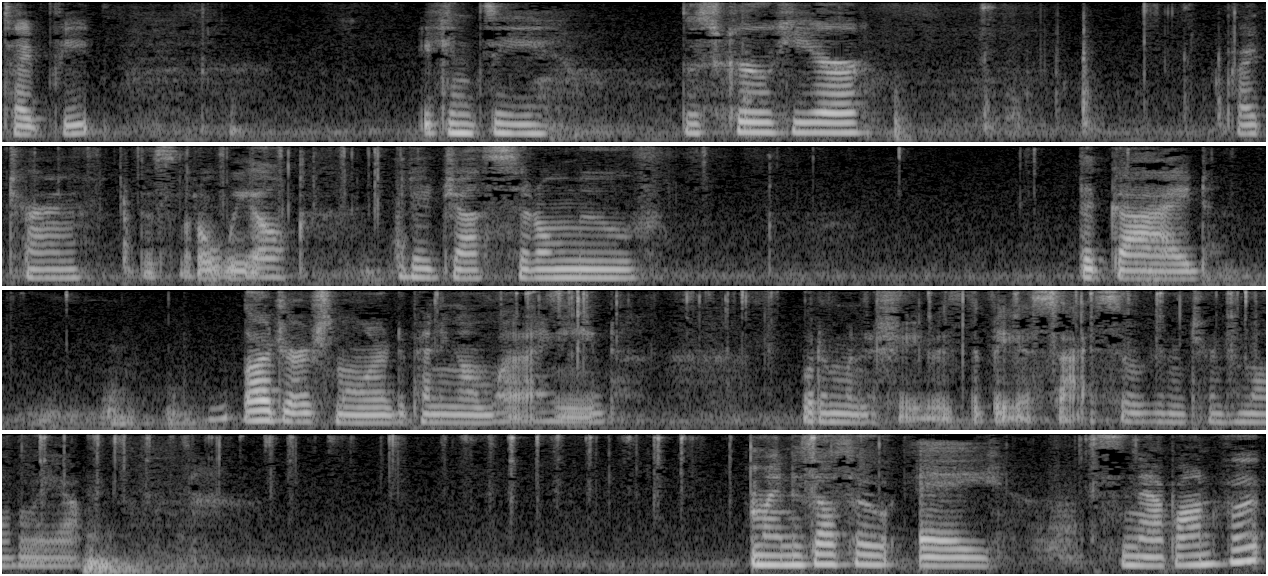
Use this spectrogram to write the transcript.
type feet. You can see the screw here. If I turn this little wheel, it adjusts, it'll move the guide larger or smaller depending on what I need what I'm going to show you is the biggest size, so we're going to turn him all the way out. Mine is also a snap-on foot,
